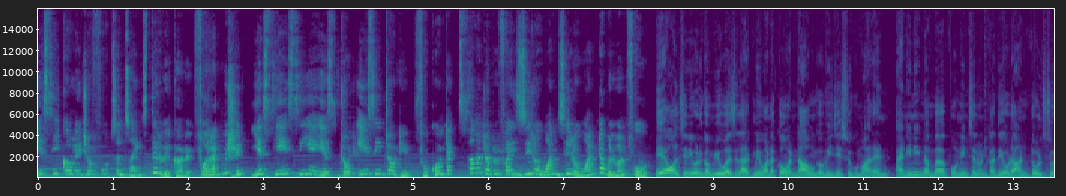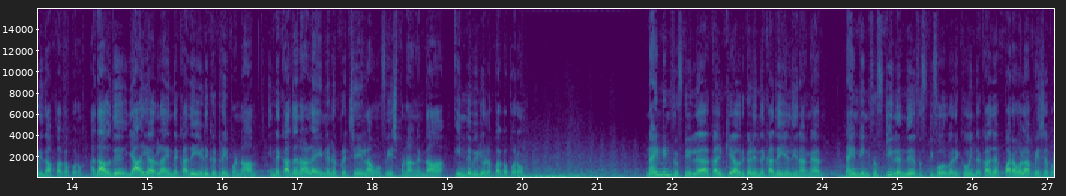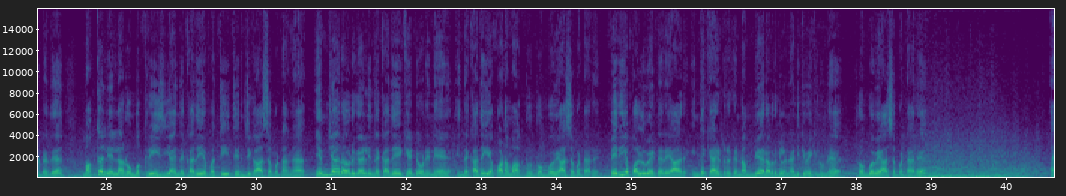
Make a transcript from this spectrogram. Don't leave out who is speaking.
Speaker 1: SC college and science for admission S ACAS dot AC dot contact seven double five zero one zero one double one four
Speaker 2: hey all Cini Ulagam viewers எல்லாருக்குமே வணக்கம். நான் உங்க Vijay Sukumaran. And இனி நம்ம பொன்னியின் செல்வன் கதையோட அன்டோல் story தான் பார்க்க போறோம். அதாவது யார் யாரெல்லாம் இந்த கதை எடுக்க ட்ரை பண்ணா இந்த கதைனால என்னென்ன பிரச்சனைலாம் அவங்க ஃபேஸ் பண்ணாங்கன்னு தான் இந்த வீடியோவில் பார்க்க போறோம். நைன்டீன் ஃபிஃப்டியில் கல்கி அவர்கள் இந்த கதை எழுதினாங்க. நைன்டீன் ஃபிஃப்டிலேருந்து ஃபிஃப்டி ஃபோர் வரைக்கும் இந்த கதை பரவலாக பேசப்பட்டது. மக்கள் எல்லாம் ரொம்ப க்ரேஸியாக இந்த கதையை பற்றி தெரிஞ்சுக்க ஆசைப்பட்டாங்க. எம்ஜிஆர் அவர்கள் இந்த கதையை கேட்ட உடனே இந்த கதையை படமாக்கணும்னு ரொம்பவே ஆசைப்பட்டாரு. பெரிய பழுவேட்டரையார் இந்த கேரக்டருக்கு நம்பியார் அவர்களை நடிக்க வைக்கணும்னு ரொம்பவே ஆசைப்பட்டாரு.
